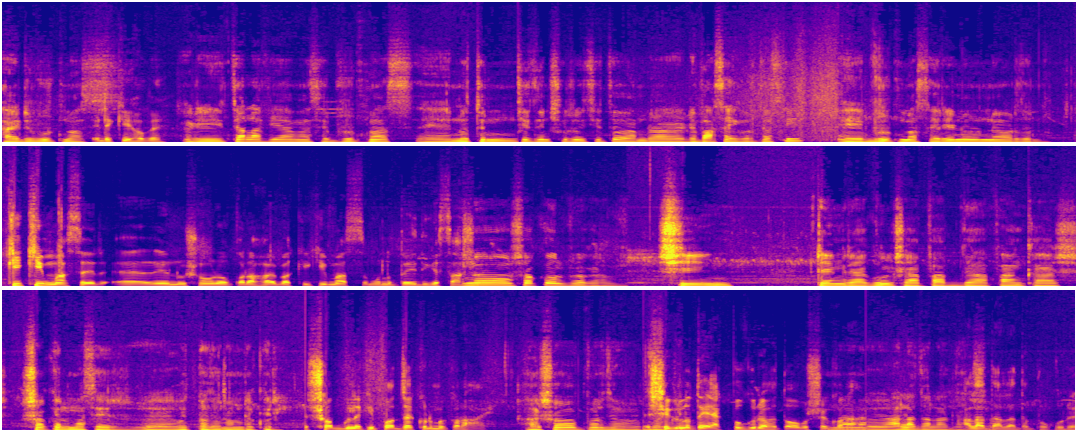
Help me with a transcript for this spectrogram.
হাইড ব্রুট মাছ। এটা কি হবে? এটি তেলাপিয়া মাছের ব্রুট মাছ। নতুন সিজন শুরু হয়েছে তো আমরা এটা বাছাই করতেছি ব্রুট মাছের রেনু নেওয়ার জন্য। কি কি মাছের রেনু সংগ্রহ করা হয় বা কি কি মাছ মূলত এইদিকে চাষ হয়? সকল প্রকার। শিং ট্যাংরা গুলশা পাবদা পাঙ্কাশ সকল মাছের উৎপাদন আমরা করি। সবগুলো কি পর্যায়ক্রমে করা হয়? সব পর্যায়ে সেগুলো তো এক পুকুরে হয়তো অবশ্যই করা আলাদা আলাদা। আলাদা আলাদা পুকুরে।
